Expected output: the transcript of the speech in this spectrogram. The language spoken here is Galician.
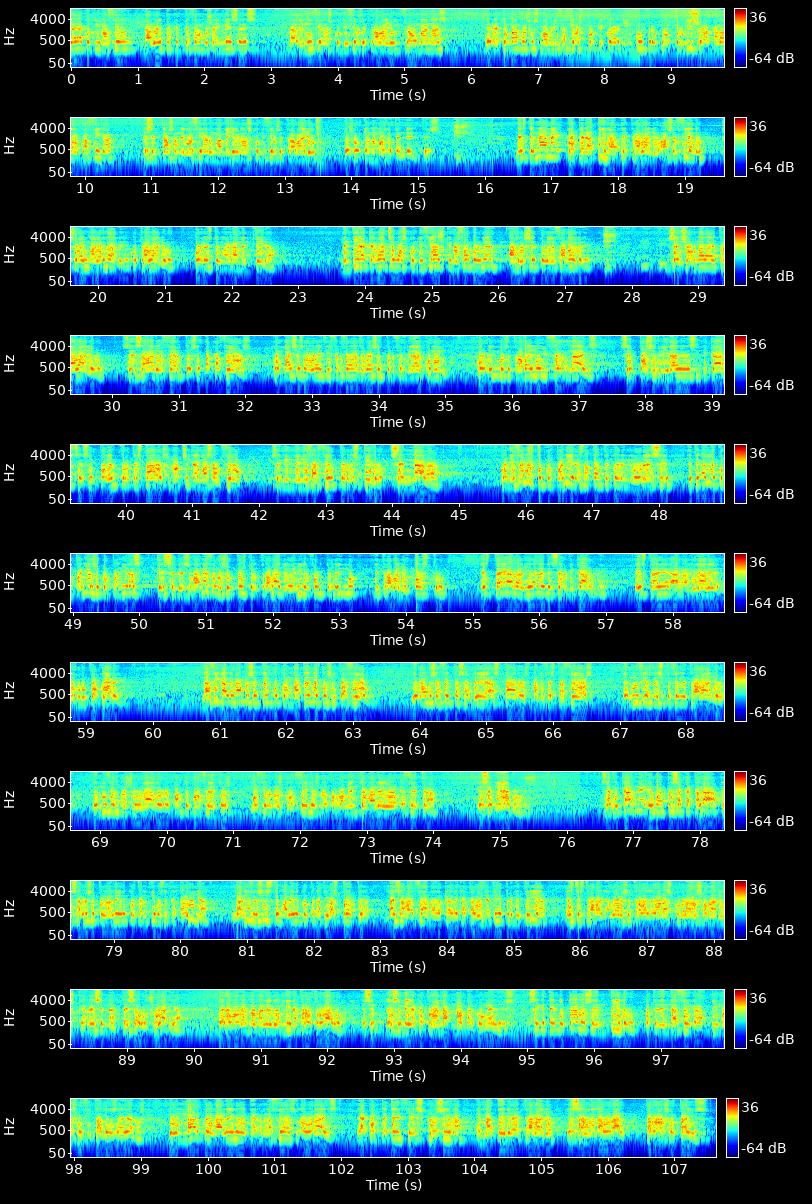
Esta é a continuación da loita que empezamos hai meses na denuncia das condicións de traballo infrahumanas e retomamos as movilizacións porque Corn incumpre o compromiso acabado coa CIGA de sentarse a negociar unha mellora das condicións de traballo dos autónomos dependentes. Neste nome, cooperativa de traballo asociado, só hai unha verdade, o traballo, o resto é unha gran mentira. Mentira que agocha unhas condicións que nos fan volver ás do século XIX, sen xornada de traballo, sen salario certo, sen vacacións, con baixas laborais disfrazadas de baixas por enfermidade común, con ritmos de traballo infernais, sen posibilidade de sindicarse, sen poder protestar ou se non checa unha sanción, sen indemnización por despido, sen nada. Coñecemos por compañeiras da parte Coren en Ourense que ten habido compañeros e compañeras que se desvanecen no seu posto de traballo debido ao forte ritmo de traballo imposto. Esta é a realidade de Servicarne, Esta é a realidade do Grupo Coren. Na CIGA levamos o tempo combatendo esta situación. Levamos a feito asambleas, paros, manifestacións, denuncias na inspección de traballo, denuncias no xulgado, reparto de panfletos, mocións nos concellos, no Parlamento Galego, etc. E seguiremos. Servicarne é unha empresa catalá que se rege pola lei de cooperativas de Cataluña. En Galicia existe unha lei de cooperativas propia, máis avanzada que a de Cataluña, que lle permitiría a estes traballadores e traballadoras cobrar os salarios que resen na empresa usuaria. Pero o goberno galego mira para outro lado e, se, e semella que o problema non vai con eles. Segue tendo todo sentido o que dende a FIGA vimos solicitado desde hai anos. Un marco galego de relacións laborais e a competencia exclusiva en materia de traballo e saúde laboral para o noso país.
